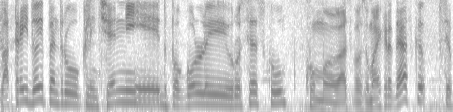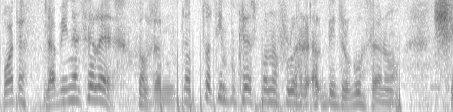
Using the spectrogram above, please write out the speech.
La 3-2 pentru Clinceni, după golul lui Rusescu, cum ați văzut? Mai credeți că se poate? Da, bineînțeles. Cum să nu? Tot, tot timpul crezi până flori arbitru, cum să nu? Și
